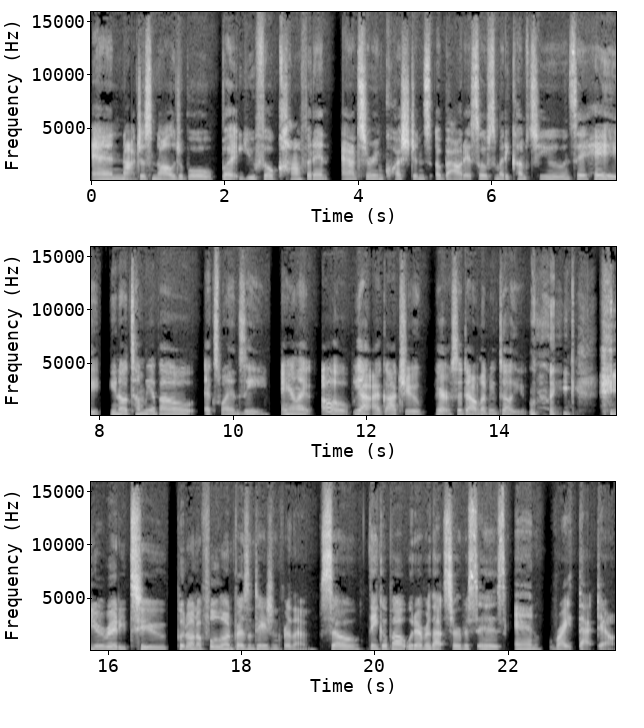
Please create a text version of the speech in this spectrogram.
And not just knowledgeable, but you feel confident answering questions about it. So if somebody comes to you and say, Hey, you know, tell me about X, Y, and Z. And you're like, Oh, yeah, I got you here, sit down. Let me tell you. like, you're ready to put on a full on presentation for them. So think about whatever that service is and write that down.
